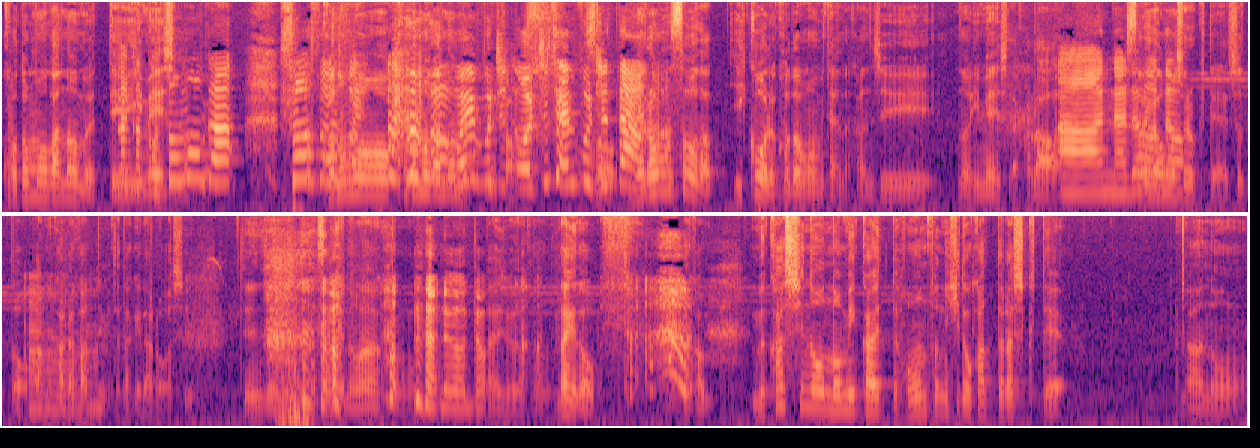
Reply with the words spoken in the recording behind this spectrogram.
子供が飲むっていうイメージ子供がそうそうそう子供子供が飲むっていうか我 メロンソーダイコール子供みたいな感じのイメージだからあなるほどそれが面白くてちょっとあのからかってみただけだろうし、全然お酒飲まなくても 大丈夫だと思うだけどなんか昔の飲み会って本当にひどかったらしくてあの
